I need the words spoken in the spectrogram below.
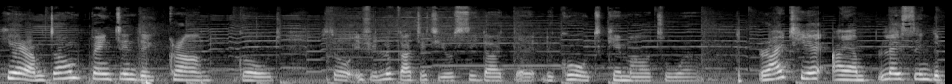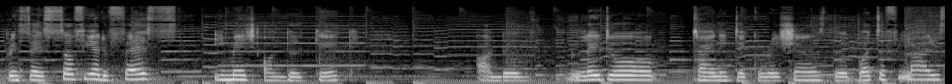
Here I'm done painting the crown gold so if you look at it you'll see that the, the gold came out well. Right here i am placing the princess sofia the first image on the cake on the little tiny decorations the butterflies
